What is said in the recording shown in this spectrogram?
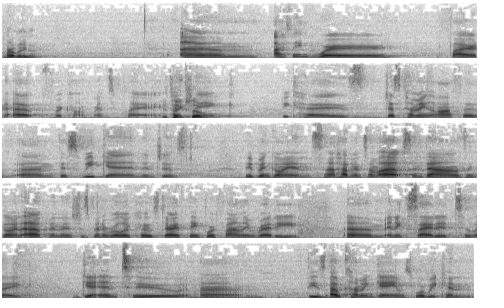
Karlina? Um, I think we're fired up for conference play. You think I so? Think because just coming off of um, this weekend and just we've been going so having some ups and downs and going up and it's just been a roller coaster. I think we're finally ready um, and excited to like get into um, these upcoming games where we can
